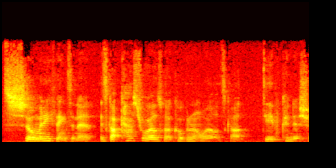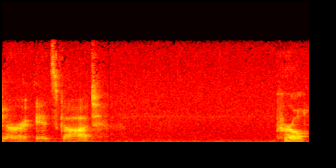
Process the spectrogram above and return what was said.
so many things in it. It's got castor oil, it's got coconut oil, it's got deep conditioner, it's got curl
